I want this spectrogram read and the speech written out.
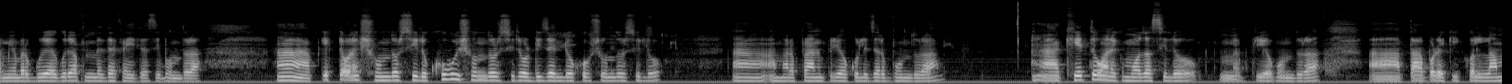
আমি আবার ঘুরে ঘুরে আপনাদের দেখাইতেছি, বন্ধুরা। হ্যাঁ কেকটা অনেক সুন্দর ছিল, খুবই সুন্দর ছিল, ডিজাইনটাও খুব সুন্দর ছিল। আমার প্রাণপ্রিয় কলেজের বন্ধুরা। খেতেও অনেক মজা ছিল প্রিয় বন্ধুরা। তারপরে কি করলাম?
